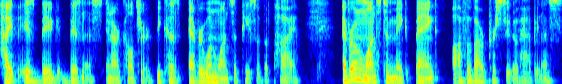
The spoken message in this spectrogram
Hype is big business in our culture because everyone wants a piece of the pie. Everyone wants to make bank off of our pursuit of happiness.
